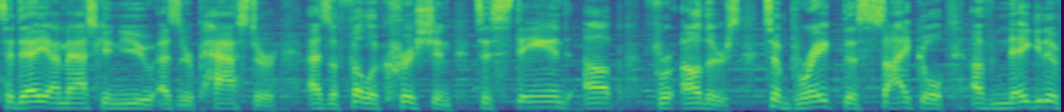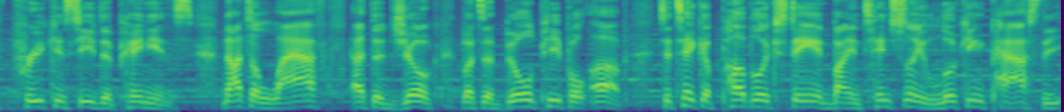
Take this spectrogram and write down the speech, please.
Today, I'm asking you, as their pastor, as a fellow Christian, to stand up for others, to break the cycle of negative preconceived opinions, not to laugh at the joke, but to build people up, to take a public stand by intentionally looking past the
